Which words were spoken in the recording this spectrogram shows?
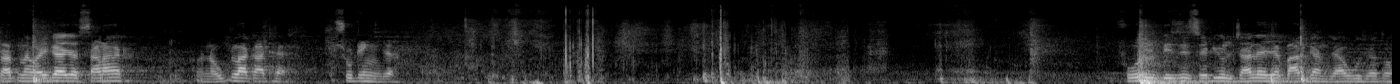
રાતના વાગ્યા છે સાડા આઠ અને ઉપલા કાંઠે શૂટિંગ છે ફૂલ બિઝી શેડ્યુલ ચાલે છે બહારગામ જવું છે તો.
